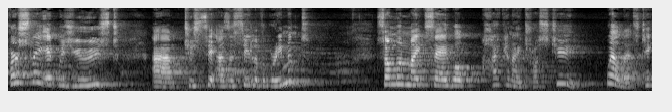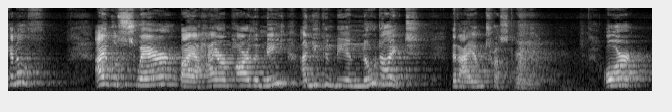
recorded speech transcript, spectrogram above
Firstly, it was used um, to say, as a seal of agreement. Someone might say, Well, how can I trust you? Well, let's take an oath. I will swear by a higher power than me, and you can be in no doubt that I am trustworthy. Or,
